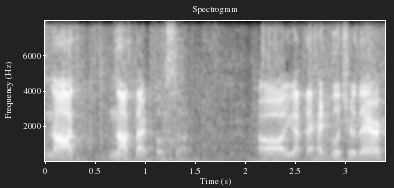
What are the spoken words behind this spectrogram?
not, not that close up. Oh, you got the head glitcher there.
